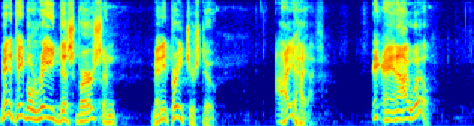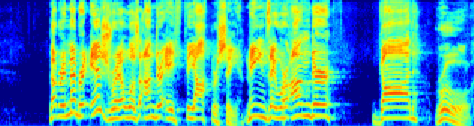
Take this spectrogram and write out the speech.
Many people read this verse, and many preachers do. I have, and I will. But remember, Israel was under a theocracy, means they were under God rule.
